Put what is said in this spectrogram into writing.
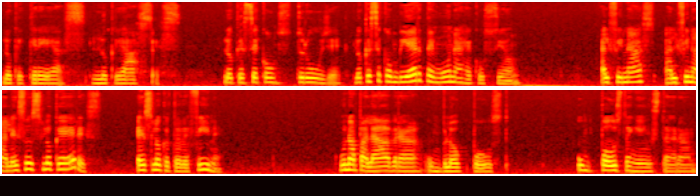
lo que creas, lo que haces, lo que se construye, lo que se convierte en una ejecución, al final, al final eso es lo que eres, es lo que te define. Una palabra, un blog post, un post en Instagram,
